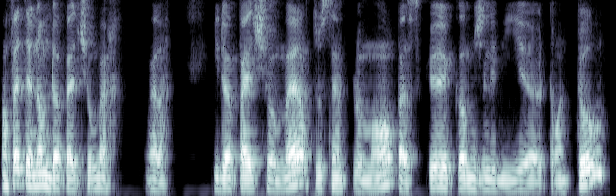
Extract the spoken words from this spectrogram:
En fait, un homme ne doit pas être chômeur. Voilà. Il ne doit pas être chômeur tout simplement parce que, comme je l'ai dit euh, tantôt,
